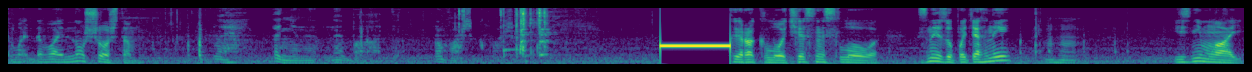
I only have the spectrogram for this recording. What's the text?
Давай, давай. Ну що ж там? Та ні, не, не багато. Ну, важко, важко. Іракло, чесне слово. Знизу потягни Угу. і знімай.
